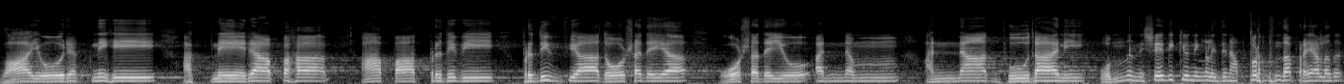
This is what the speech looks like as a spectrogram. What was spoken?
വായോരഗ്നിഹി അഗ്നേരാപഹ ആപാത് പൃഥിവി പൃഥിവ്യാദോഷതയ ഓഷതയോ അന്നം. അന്നാത് ഭൂതാനി. ഒന്ന് നിഷേധിക്കൂ നിങ്ങൾ ഇതിനപ്പുറത്ത് എന്താ പറയാനുള്ളത്?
